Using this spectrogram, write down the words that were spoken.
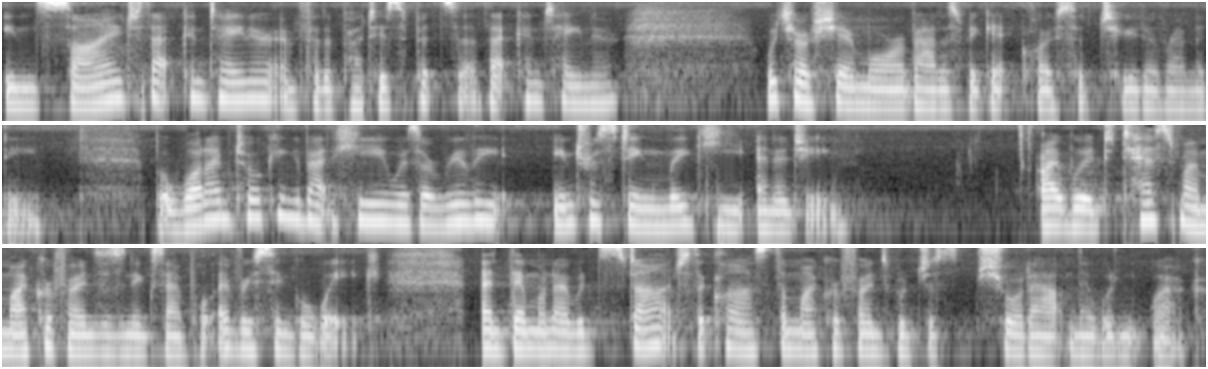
inside that container and for the participants of that container, which I'll share more about as we get closer to the remedy. But what I'm talking about here was a really interesting leaky energy. I would test my microphones as an example every single week. And then when I would start the class, the microphones would just short out and they wouldn't work.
